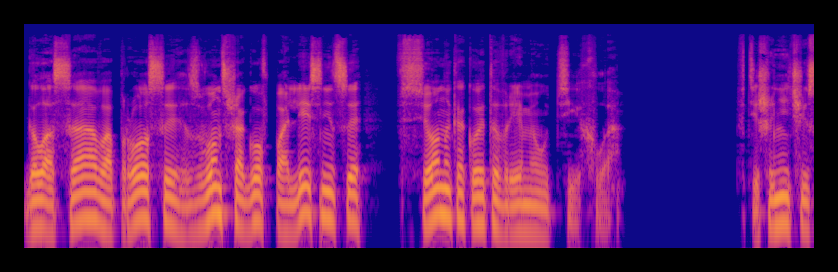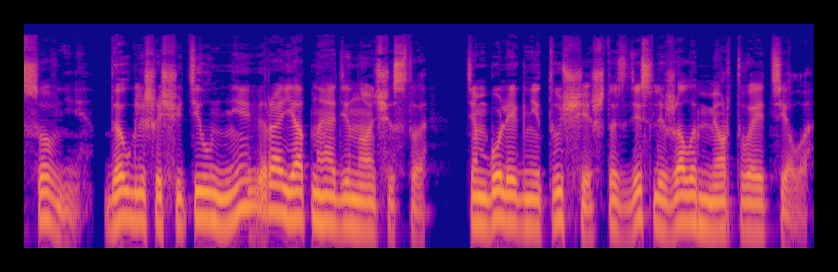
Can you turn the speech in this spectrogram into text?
Голоса, вопросы, звон шагов по лестнице — все на какое-то время утихло. В тишине часовни Делглиш ощутил невероятное одиночество, тем более гнетущее, что здесь лежало мертвое тело.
